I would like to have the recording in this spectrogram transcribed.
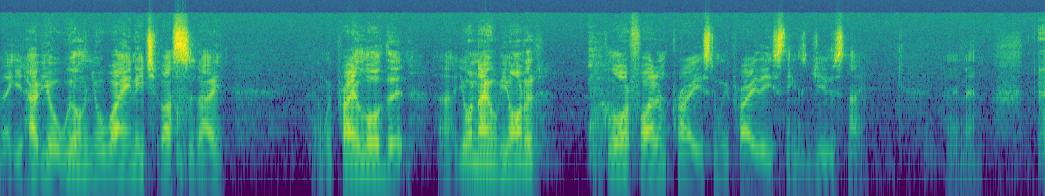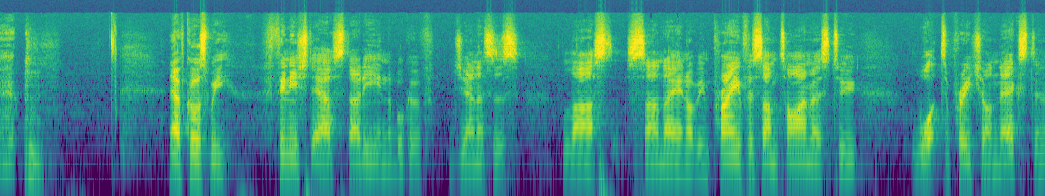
that you'd have your will and your way in each of us today. And we pray, Lord, that uh, your name will be honoured, glorified, and praised. And we pray these things in Jesus' name. Amen. now, of course, we finished our study in the book of Genesis last Sunday, and I've been praying for some time as to what to preach on next and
